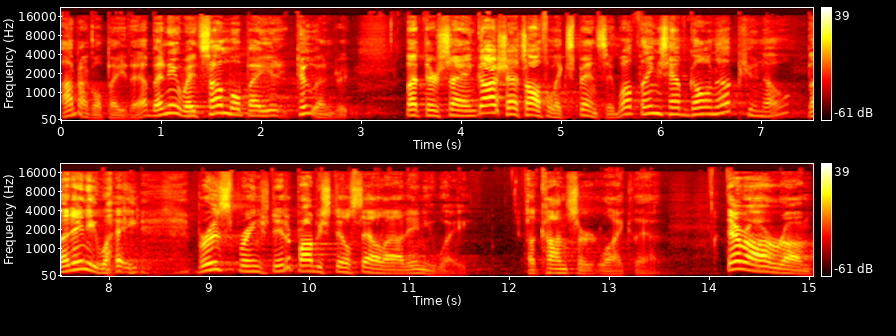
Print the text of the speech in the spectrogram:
I'm not going to pay that, but anyway, some will pay 200. But they're saying, gosh, that's awful expensive. Well, things have gone up, you know. But anyway, Bruce Springsteen will probably still sell out anyway, a concert like that. There are um,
